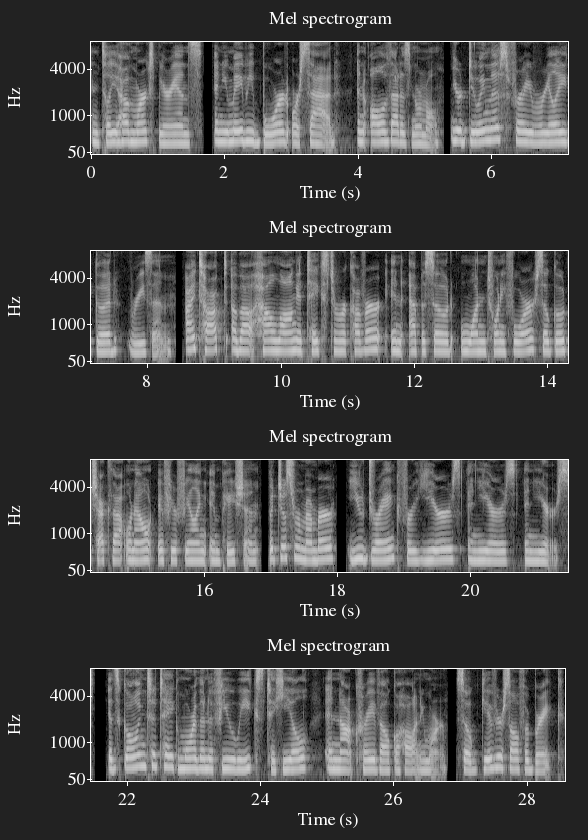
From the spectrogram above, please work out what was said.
until you have more experience, and you may be bored or sad and all of that is normal. You're doing this for a really good reason. I talked about how long it takes to recover in episode 124, so go check that one out if you're feeling impatient. But just remember, you drank for years and years and years. It's going to take more than a few weeks to heal and not crave alcohol anymore. So give yourself a break.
